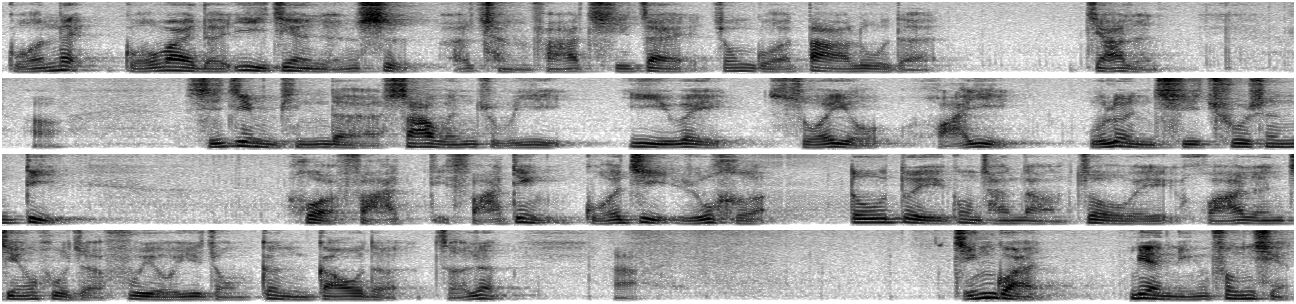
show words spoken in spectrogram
国内国外的意见人士而惩罚其在中国大陆的家人。啊习近平的沙文主义意味所有华裔，无论其出生地或法法定国籍如何，都对共产党作为华人监护者负有一种更高的责任。啊，尽管面临风险，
